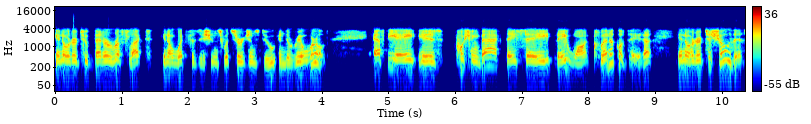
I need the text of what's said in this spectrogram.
in order to better reflect, you know, what physicians, what surgeons do in the real world. FDA is pushing back. They say they want clinical data in order to show this.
